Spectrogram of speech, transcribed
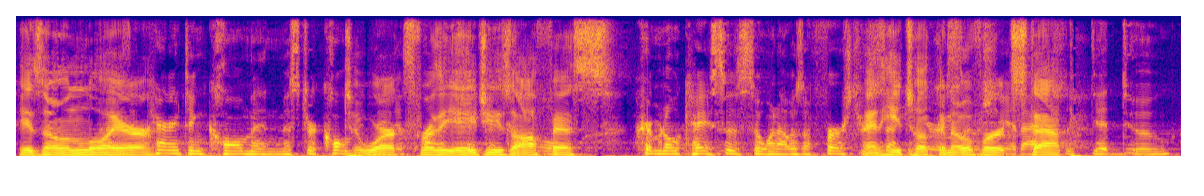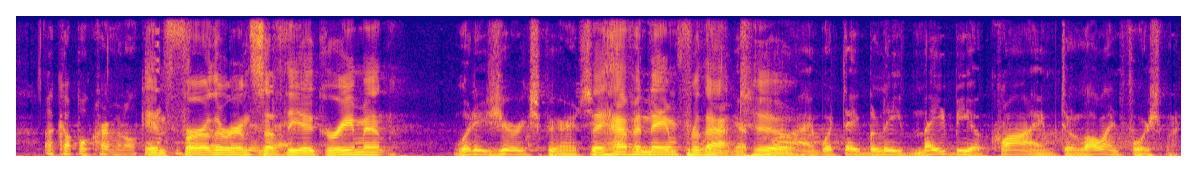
His own lawyer Carrington Coleman, Mr. Coleman. to work for the AG's office. Criminal cases. So when I was a first or And he took an overt step did do a couple criminal in furtherance of the agreement. What is your experience? They have a name for that, too. crime, what they believe may be a crime to law enforcement.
